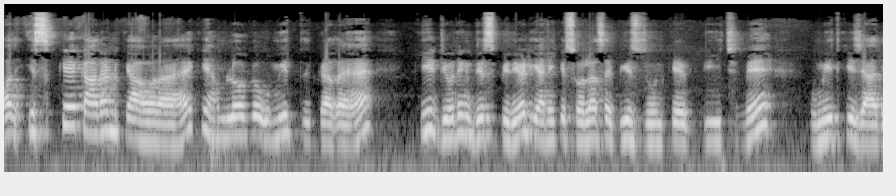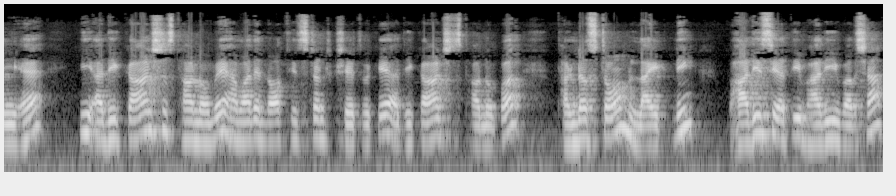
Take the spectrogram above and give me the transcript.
और इसके कारण क्या हो रहा है कि हम लोग उम्मीद कर रहे हैं कि ड्यूरिंग दिस पीरियड यानी कि 16 से 20 जून के बीच में उम्मीद की जा रही है कि अधिकांश स्थानों में, हमारे नॉर्थ ईस्टर्न क्षेत्र के अधिकांश स्थानों पर थंडरस्टॉर्म लाइटनिंग भारी से अति भारी वर्षा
